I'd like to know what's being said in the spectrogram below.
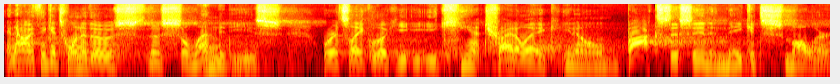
And now I think it's one of those, those solemnities where it's like, look, you, you can't try to like, you know, box this in and make it smaller.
